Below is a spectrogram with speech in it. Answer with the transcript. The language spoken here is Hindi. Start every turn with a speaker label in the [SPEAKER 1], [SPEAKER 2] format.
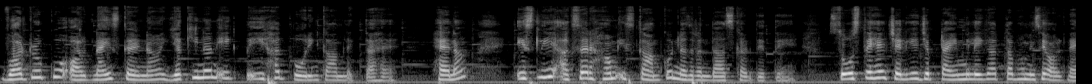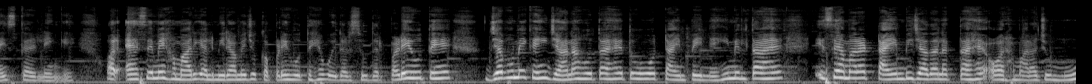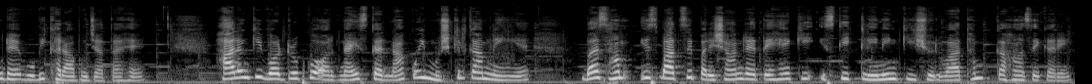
[SPEAKER 1] वार्ड्रोब को ऑर्गेनाइज करना यकीनन एक बेहद बोरिंग काम लगता है है ना? इसलिए अक्सर हम इस काम को नज़रअंदाज कर देते हैं। सोचते हैं, चलिए जब टाइम मिलेगा तब हम इसे ऑर्गेनाइज कर लेंगे। और ऐसे में हमारी अलमीरा में जो कपड़े होते हैं, वो इधर से उधर पड़े होते हैं। जब हमें कहीं जाना होता है तो वो टाइम पे नहीं मिलता है। इससे हमारा टाइम भी ज़्यादा लगता है और हमारा जो मूड है, वो भी ख़राब हो जाता है। हालाँकि वार्ड्रोब को ऑर्गेनाइज करना कोई मुश्किल काम नहीं है। बस हम इस बात से परेशान रहते हैं कि इसकी क्लीनिंग की शुरुआत हम कहाँ से करें।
